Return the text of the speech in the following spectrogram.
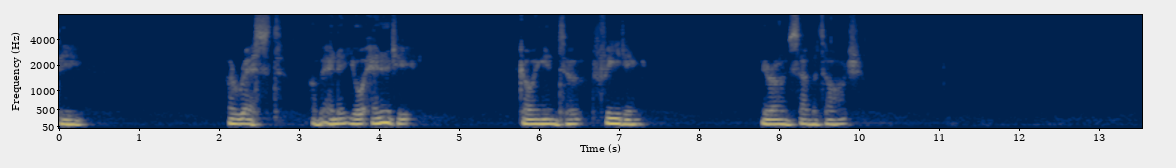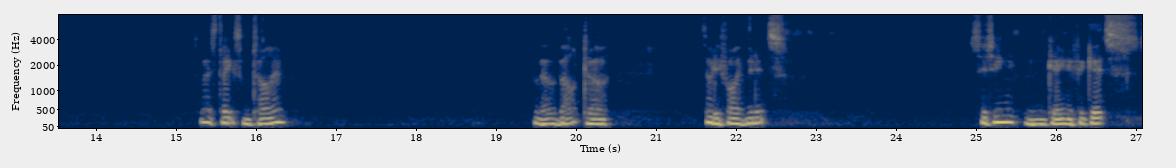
the arrest of en- your energy going into feeding your own sabotage. So let's take some time. We have about uh, 35 minutes sitting, and again, if it gets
